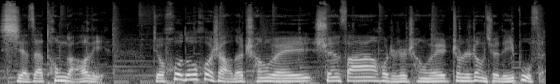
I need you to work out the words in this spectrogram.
写在通稿里，就或多或少的成为宣发或者是成为政治正确的一部分。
